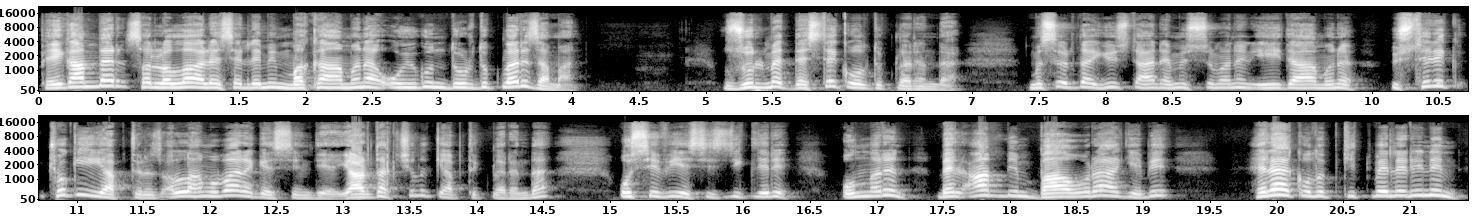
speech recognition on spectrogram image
Peygamber sallallahu aleyhi ve sellemin makamına uygun durdukları zaman zulme destek olduklarında Mısır'da 100 tane Müslümanın idamını üstelik çok iyi yaptınız Allah mübarek etsin diye yardakçılık yaptıklarında o seviyesizlikleri onların Bel'am bin Bağura gibi helak olup gitmelerinin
